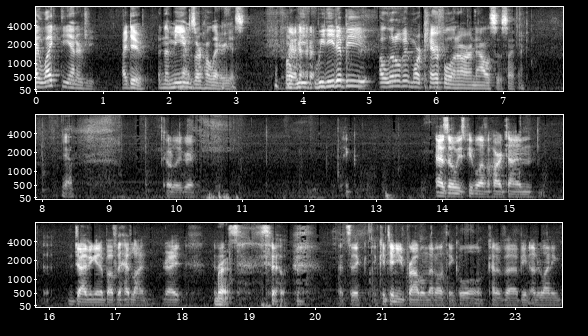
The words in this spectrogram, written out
I, like the energy. I do. And the memes are hilarious. but we, we need to be a little bit more careful in our analysis, I think. Yeah. Totally agree. Think, as always, people have a hard time diving in above the headline, right? right. so that's a, a, continued problem that I think will kind of uh, be an underlining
